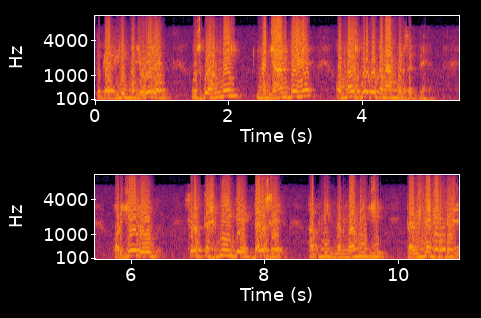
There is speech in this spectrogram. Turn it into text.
تو کیفیت مجہور ہے۔ اس کو ہم نہیں، نہ جانتے ہیں اور نہ اس پر کو کلام کر سکتے ہیں۔ اور یہ لوگ صرف تشبیح کے ڈر سے اپنی منمانی کی تعویلیں کرتے ہیں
